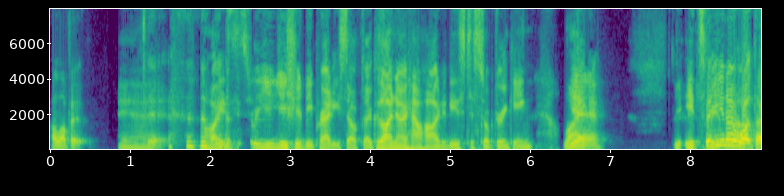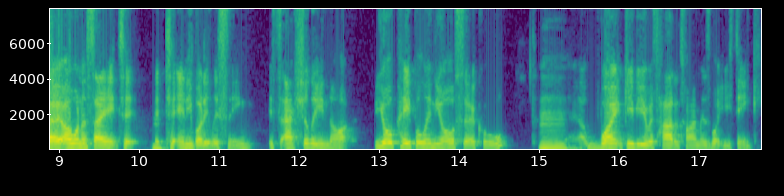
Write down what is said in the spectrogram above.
I love it. Yeah. yeah. oh, you, you should be proud of yourself though, because I know how hard it is to stop drinking. Like, yeah. It's. But you know hard. what though? I want to say to mm. to anybody listening, it's actually not your people in your circle mm. won't give you as hard a time as what you think.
